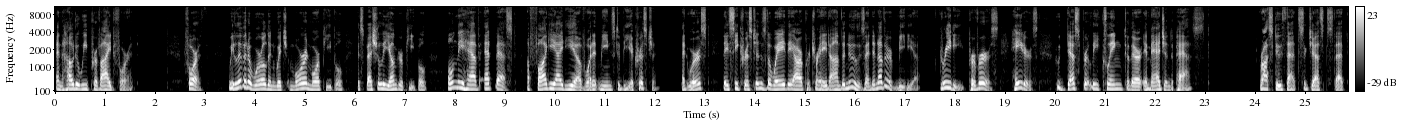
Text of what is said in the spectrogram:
and how do we provide for it? Fourth, we live in a world in which more and more people, especially younger people, only have, at best, a foggy idea of what it means to be a Christian. At worst, they see Christians the way they are portrayed on the news and in other media greedy, perverse, haters who desperately cling to their imagined past. Ross Douthat suggests that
